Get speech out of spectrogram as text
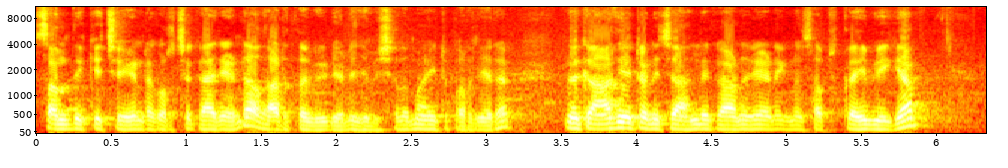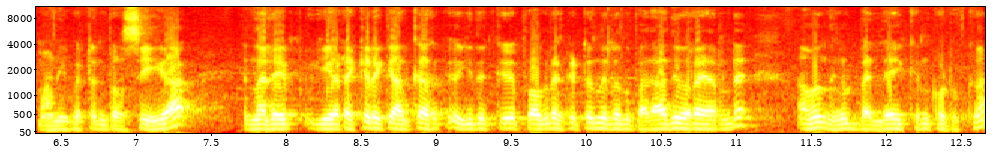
സന്ധ്യയ്ക്ക് ചെയ്യേണ്ട കുറച്ച് കാര്യമുണ്ട്. അത് അടുത്ത വീഡിയോയിൽ ഞാൻ വിശദമായിട്ട് പറഞ്ഞുതരാം. നിങ്ങൾക്ക് ആദ്യമായിട്ടാണ് ചാനൽ കാണുകയാണെങ്കിൽ സബ്സ്ക്രൈബ് ചെയ്യാം മണി ബട്ടൺ പ്രസ് ചെയ്യുക. എന്നാലേ ഈ ഇടയ്ക്കിടയ്ക്ക് ആൾക്കാർക്ക് ഇത് പ്രോഗ്രാം കിട്ടുന്നില്ലെന്ന് പരാതി പറയാറുണ്ട്. അപ്പോൾ നിങ്ങൾ ബെല്ലൈക്കൺ കൊടുക്കുക.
